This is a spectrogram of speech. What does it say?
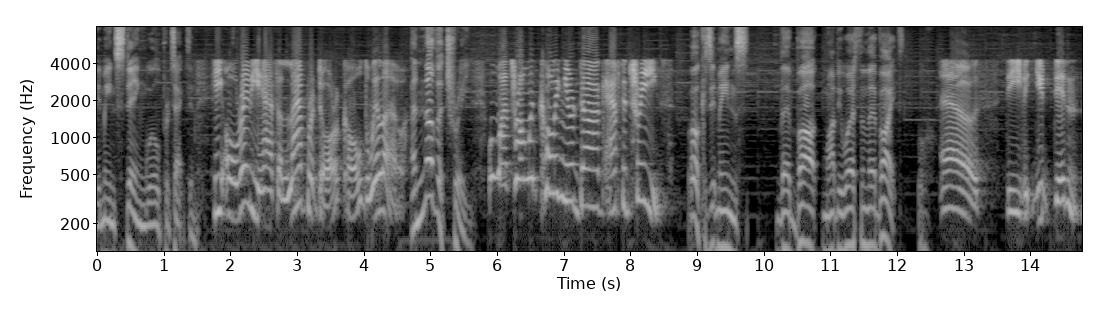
It means Sting will protect him. He already has a Labrador called Willow. Another tree. Well, what's wrong with calling your dog after trees? Well, because it means their bark might be worse than their bite. Oh, Stevie, you didn't.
